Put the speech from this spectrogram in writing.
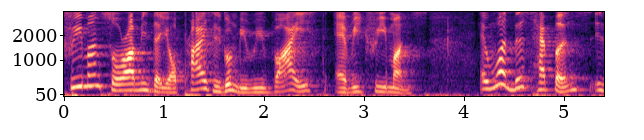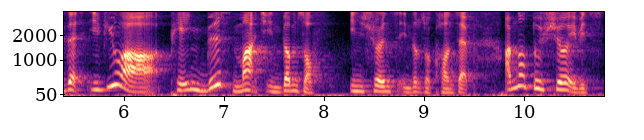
Three months SORA means that your price is going to be revised every three months. And what this happens is that if you are paying this much in terms of insurance, in terms of concept, I'm not too sure if it's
